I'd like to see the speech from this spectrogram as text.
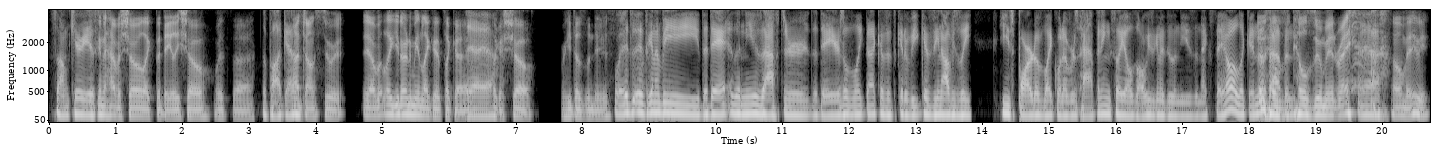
So I'm curious. He's gonna have a show like the Daily Show with uh the podcast. not Jon Stewart. Yeah, but like you know what I mean? Like it's like a Yeah, yeah. it's like a show where he does the news. Well, it's it's gonna be the day, the news after the day or something like that, because it's gonna be because you know obviously he's part of like whatever's happening, so he's always gonna do the news the next day. Oh, look, and And this he'll, happened. he'll zoom in, right? Yeah. oh, maybe.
